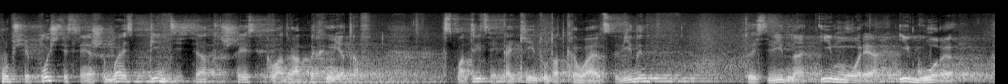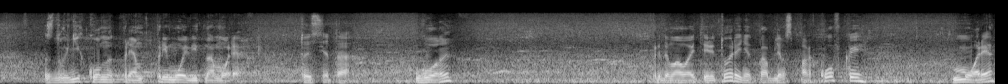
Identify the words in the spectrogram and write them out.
Общая площадь, если не ошибаюсь, 56 квадратных метров. Смотрите, какие тут открываются виды. То есть видно и море, и горы. С других комнат прям прямой вид на море. То есть это горы, придомовая территория, нет проблем с парковкой, море.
